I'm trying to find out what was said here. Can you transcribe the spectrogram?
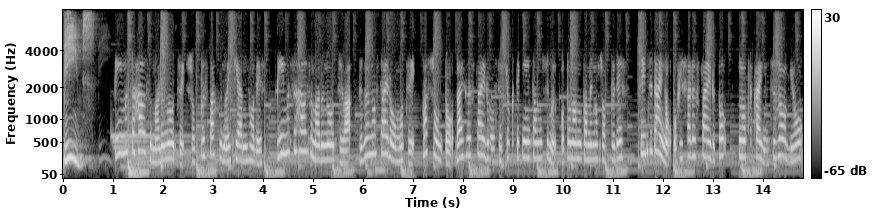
BEAMS ビームスハウス丸の内ショップスタッフの池谷美穂です。ビームスハウス丸の内は自分のスタイルを持ち、ファッションとライフスタイルを積極的に楽しむ大人のためのショップです。新時代のオフィシャルスタイルと質の高い日常着を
